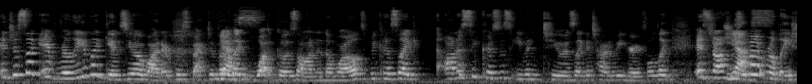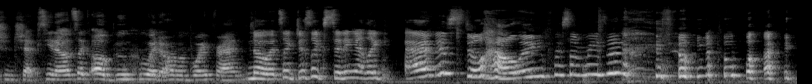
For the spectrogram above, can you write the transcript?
it just like it really like gives you a wider perspective of like what goes on in the world because like honestly Christmas even too is like a time to be grateful. Like it's not just Yes. about relationships, you know. It's like oh boo hoo, I don't have a boyfriend. No, it's like just like sitting at like Anne is still howling for some reason. I don't know why.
